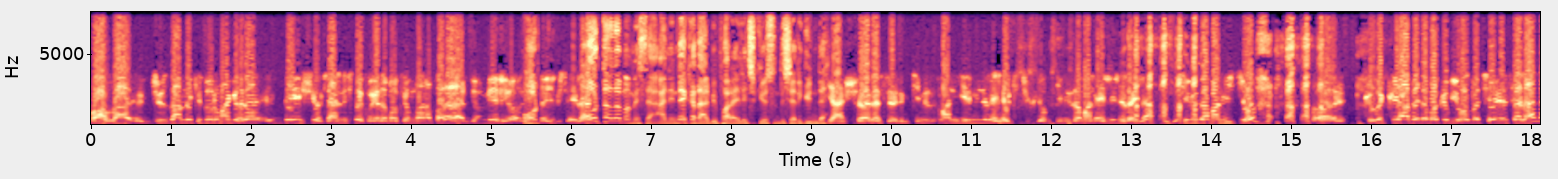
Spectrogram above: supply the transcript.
Valla e, cüzdandaki duruma göre e, değişiyor. Kendisi de koyuyor da bakıyorum bana para ver diyorum. Veriyor. Or- işte bir şeyler. Ortalama mesela hani ne kadar bir parayla çıkıyorsun dışarı günde? Yani şöyle söyleyeyim. Kimi zaman 20 lirayla çıkıyorum. Kimi zaman 50 lirayla. kimi zaman hiç yok. Kılık kıyafete bakıp yolda çevirseler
